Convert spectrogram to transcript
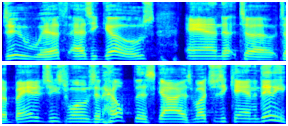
do with as he goes and to, to bandage these wounds and help this guy as much as he can. And then he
